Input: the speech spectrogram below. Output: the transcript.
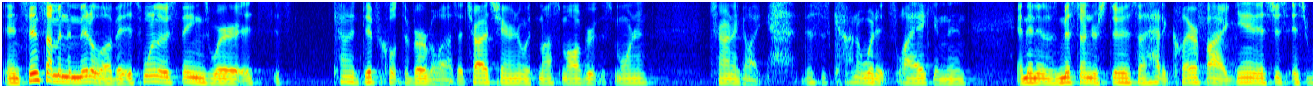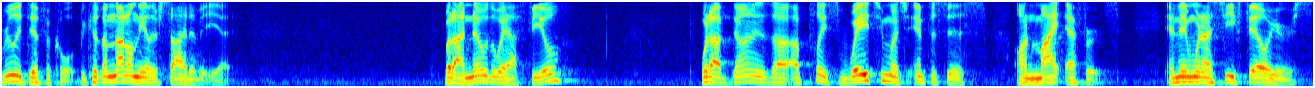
And since I'm in the middle of it, it's one of those things where it's, it's kind of difficult to verbalize. I tried sharing it with my small group this morning, trying to like, this is kind of what it's like, and then and then it was misunderstood, so I had to clarify again. It's just it's really difficult because I'm not on the other side of it yet. But I know the way I feel, what I've done is uh, I've placed way too much emphasis on my efforts. And then when I see failures,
